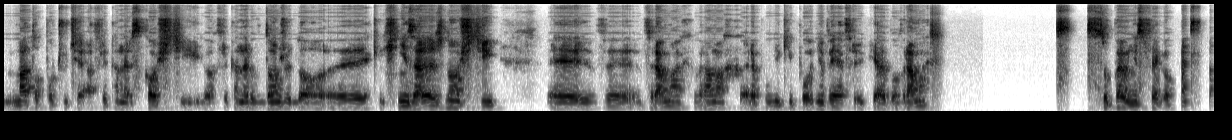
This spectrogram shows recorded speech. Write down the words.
ma to poczucie afrykanerskości, ilu afrykanerów dąży do e, jakiejś niezależności e, w, w, ramach, w ramach Republiki Południowej Afryki albo w ramach zupełnie swojego państwa.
